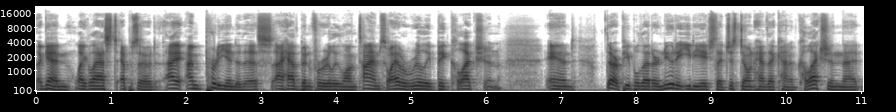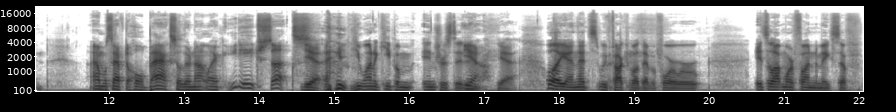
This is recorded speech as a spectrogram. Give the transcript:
again like last episode, I I'm pretty into this. I have been for a really long time, so I have a really big collection, and there are people that are new to EDH that just don't have that kind of collection that I almost have to hold back so they're not like EDH sucks. Yeah, you want to keep them interested. in- Yeah. yeah. Well, yeah, and that's we've talked about that before. Where it's a lot more fun to make stuff.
